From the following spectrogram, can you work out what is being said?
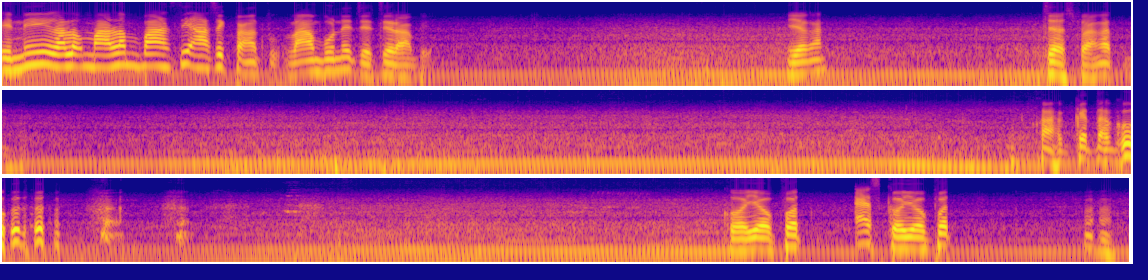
Ini kalau malam pasti asik banget bu. Lampunya jejer api iya kan? Jas banget. Kaget aku. Tuh goyobot es goyobot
